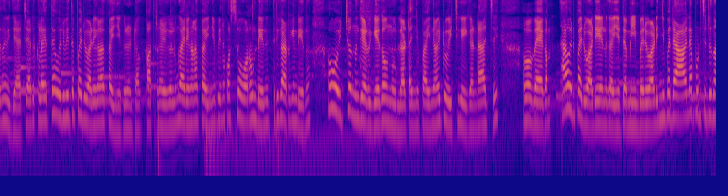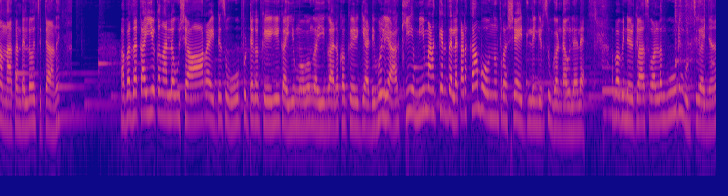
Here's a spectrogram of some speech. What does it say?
എന്ന് വിചാരിച്ചു അടുക്കളയത്തെ ഒരുവിധ പരിപാടികളൊക്കെ കഴിഞ്ഞിരിക്കുന്നു കേട്ടോ. പാത്രം കഴുകലും കാര്യങ്ങളൊക്കെ കഴിഞ്ഞു. പിന്നെ കുറച്ച് ചോറുണ്ടായിരുന്നു ഇത്തിരി കറി അപ്പോൾ ഒഴിച്ചൊന്നും കഴുകിയതൊന്നുമില്ല കേട്ടോ ഇനിയിപ്പോൾ അതിനായിട്ട് ഒഴിച്ച് കഴിക്കണ്ട വെച്ച് അപ്പോൾ വേഗം ആ ഒരു പരിപാടിയാണ് കഴിഞ്ഞിട്ട് മീൻ പരിപാടി. ഇനിയിപ്പോൾ രാവിലെ പിടിച്ചിട്ട് നന്നാക്കണ്ടല്ലോ വെച്ചിട്ടാണ്. അപ്പോൾ അതാ കൈയൊക്കെ നല്ല ഉഷാറായിട്ട് സോപ്പിട്ടൊക്കെ കഴുകി കൈയും മുഖവും കൈയും കാലൊക്കെ കഴുകി അടിപൊളിയാക്കി. മീൻ മണക്കരുതല്ല കിടക്കാൻ പോകുന്നു ഫ്രഷ് ആയിട്ടില്ലെങ്കിൽ ഒരു സുഖം ഉണ്ടാവില്ല അല്ലേ? അപ്പോൾ പിന്നെ ഒരു ഗ്ലാസ് വെള്ളം കൂടിയും കുടിച്ച് കഴിഞ്ഞാൽ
